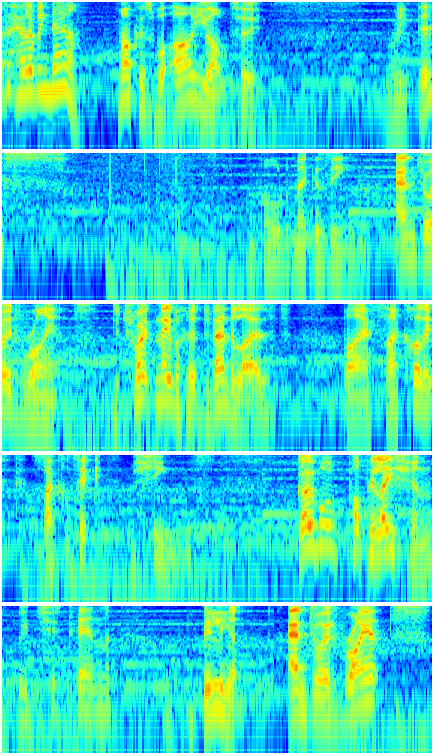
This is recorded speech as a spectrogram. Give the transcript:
the hell are we now? Marcus, what are you up to? Read this. An old magazine. Android Riot. Detroit neighborhood vandalized by psychotic, psychotic machines. Global population reaches 10 billion. Android riots.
